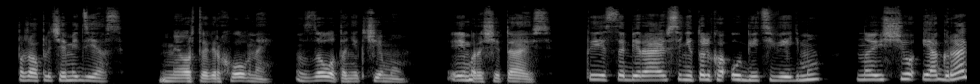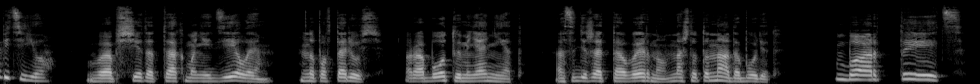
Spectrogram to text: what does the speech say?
— пожал плечами Диас. «Мертвый Верховный, золото ни к чему. Им рассчитаюсь». «Ты собираешься не только убить ведьму, но еще и ограбить ее?» «Вообще-то так мы не делаем. Но, повторюсь, работы у меня нет, а содержать таверну на что-то надо будет». «Бартыц!»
